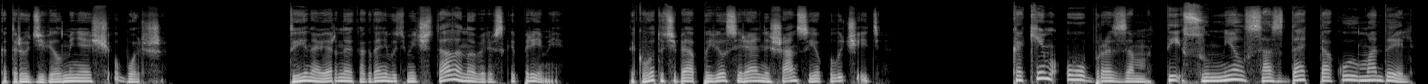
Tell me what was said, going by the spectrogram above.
который удивил меня еще больше. «Ты, наверное, когда-нибудь мечтала о Нобелевской премии? Так вот, у тебя появился реальный шанс ее получить. Каким образом ты сумел создать такую модель?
